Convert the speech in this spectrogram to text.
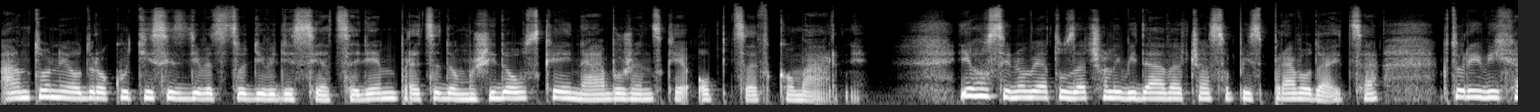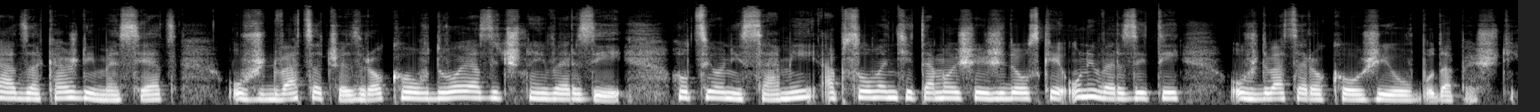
Anton je od roku 1997 predsedom židovskej náboženskej obce v Komárne. Jeho synovia tu začali vydávať časopis Pravodajca, ktorý vychádza každý mesiac už 26 rokov v dvojazyčnej verzii, hoci oni sami, absolventi tamojšej židovskej univerzity, už 20 rokov žijú v Budapešti.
